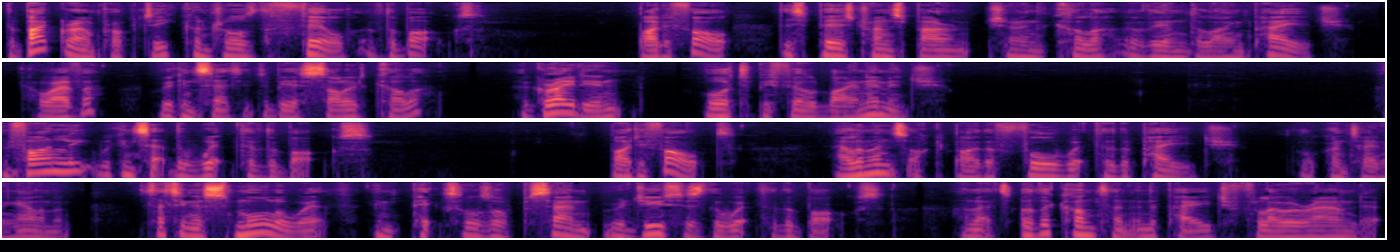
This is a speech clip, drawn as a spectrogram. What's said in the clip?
The background property controls the fill of the box. By default, this appears transparent, showing the colour of the underlying page. However, we can set it to be a solid colour, a gradient, or to be filled by an image. And finally, we can set the width of the box. By default, elements occupy the full width of the page, or containing element. Setting a smaller width in pixels or percent reduces the width of the box and lets other content in the page flow around it.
